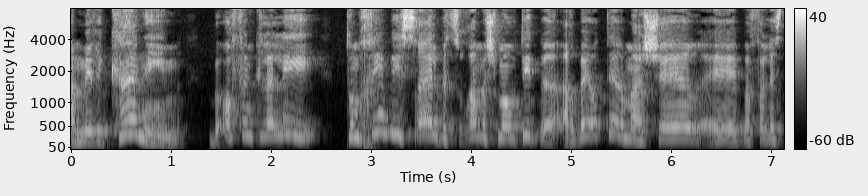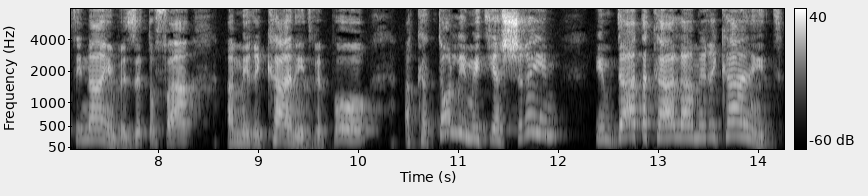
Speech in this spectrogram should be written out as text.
אמריקנים באופן כללי תומכים בישראל בצורה משמעותית הרבה יותר מאשר אה, בפלסטינאים וזו תופעה אמריקנית. ופה הקתולים מתיישרים עם דעת הקהל האמריקנית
